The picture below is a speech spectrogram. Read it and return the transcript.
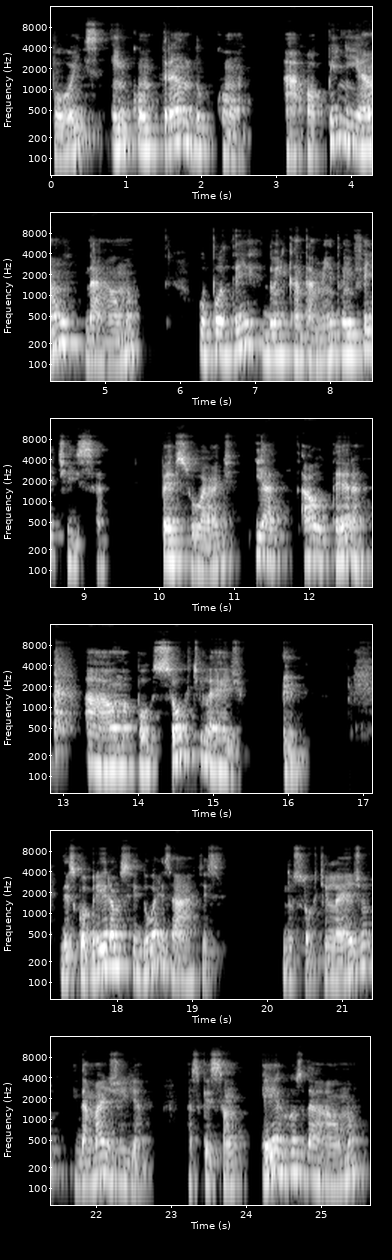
pois, encontrando com a opinião da alma, o poder do encantamento enfeitiça, persuade e altera a alma por sortilégio Descobriram-se duas artes, do sortilégio e da magia, as que são erros da alma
